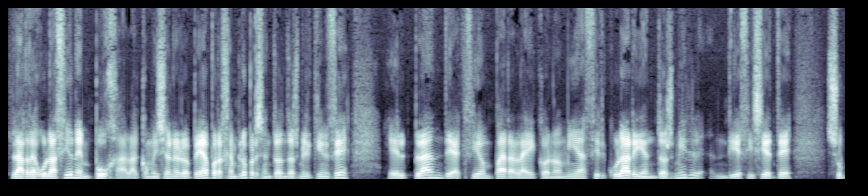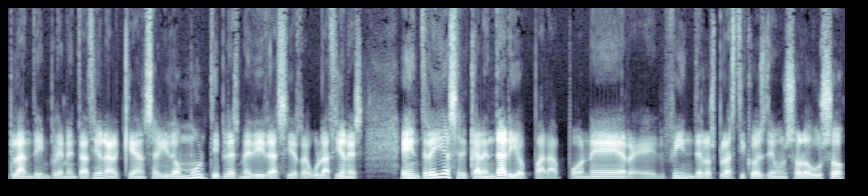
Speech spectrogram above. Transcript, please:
La regulación empuja. La Comisión Europea, por ejemplo, presentó en 2015 el Plan de Acción para la Economía Circular y en 2017 su plan de implementación al que han seguido múltiples medidas y regulaciones, entre ellas el calendario para poner el fin de los plásticos de un solo uso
